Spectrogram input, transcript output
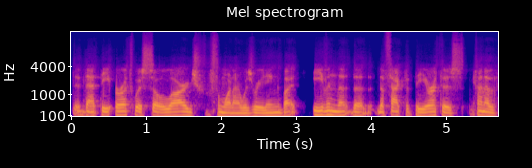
that the Earth was so large, from what I was reading, but even the the the fact that the Earth is kind of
